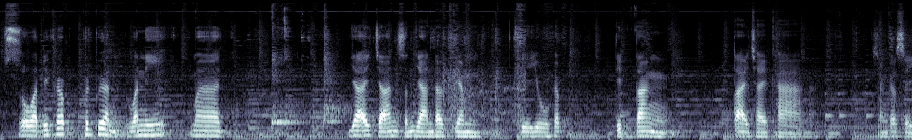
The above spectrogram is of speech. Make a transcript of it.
สวัสดีครับเพื่อนๆ วันนี้มาย้ายจานสัญญาณดาวเทียม TU ครับ ติดตั้งใต้ชายคานะสังกะสี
